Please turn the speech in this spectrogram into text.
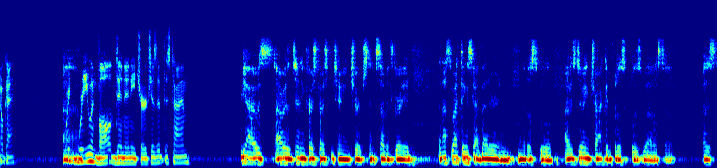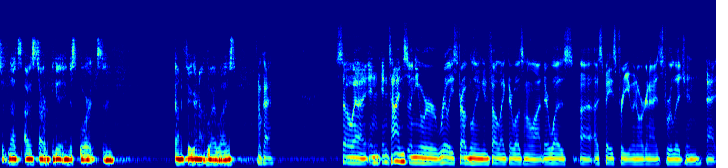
Okay. Were, Um, were you involved in any churches at this time? yeah, I was I was attending First Presbyterian Church since seventh grade, and that's why things got better in middle school. I was doing track in middle school as well, so I was that's I was starting to get into sports and kind of figuring out who I was. Okay. So, uh, in in times when you were really struggling and felt like there wasn't a lot, there was uh, a space for you in organized religion that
